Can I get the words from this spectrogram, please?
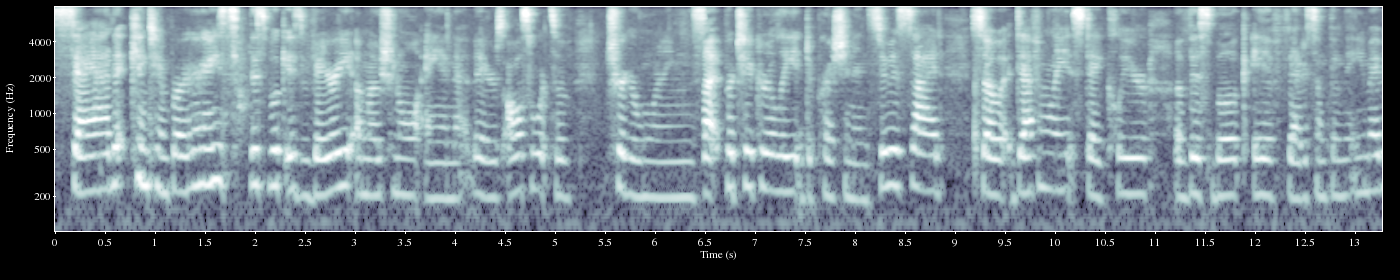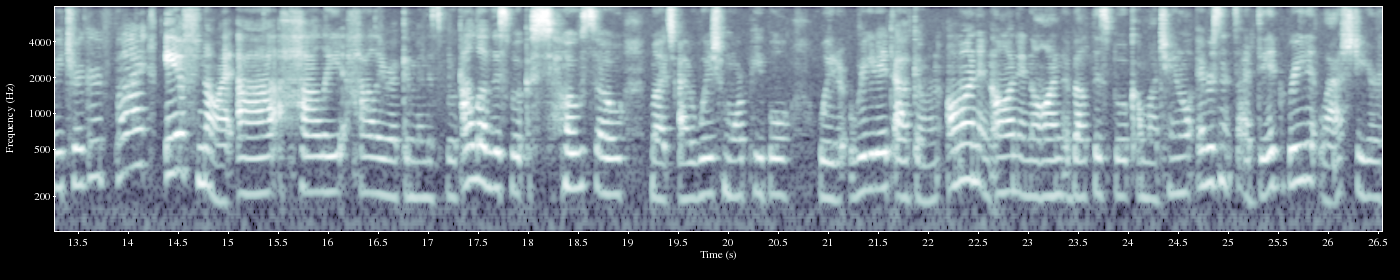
sad contemporaries. This book is very emotional and there's all sorts of trigger warnings, but particularly depression and suicide. So definitely stay clear of this book if that is something that you may be triggered by. If not, I highly, highly recommend this book. I love this book so, so much. I wish more people would read it. I've gone on and on and on about this book on my channel ever since I did read it last year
